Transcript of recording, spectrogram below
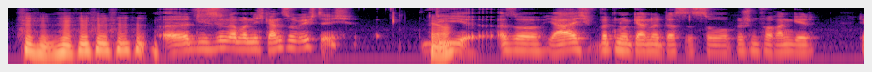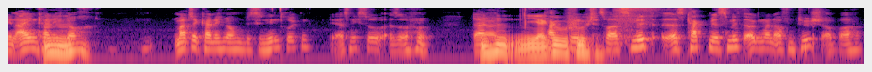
äh, die sind aber nicht ganz so wichtig. Ja. Die, also, ja, ich würde nur gerne, dass es so ein bisschen vorangeht. Den einen kann ich Mhm. noch, Mathe kann ich noch ein bisschen hindrücken. Der ist nicht so, also, da Mhm, ja, kackt gut, mir zwar Smith, es kackt mir Smith irgendwann auf den Tisch, aber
